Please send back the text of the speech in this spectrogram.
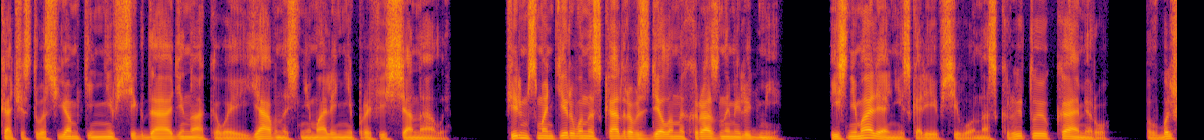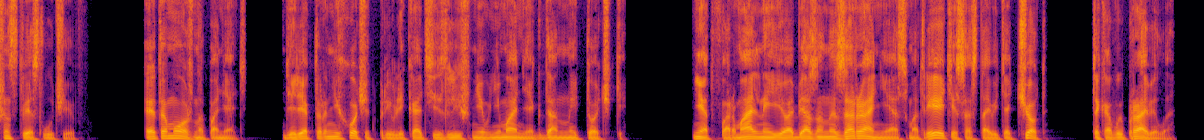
Качество съемки не всегда одинаковое, явно снимали непрофессионалы. Фильм смонтирован из кадров, сделанных разными людьми. И снимали они, скорее всего, на скрытую камеру, в большинстве случаев. Это можно понять. Директор не хочет привлекать излишнее внимание к данной точке. Нет, формально ее обязаны заранее осмотреть и составить отчет. Таковы правила.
